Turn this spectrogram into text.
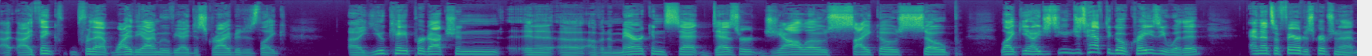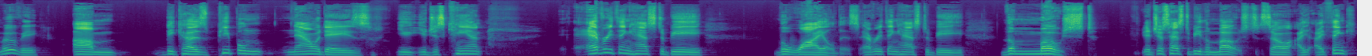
I, I think for that why the eye movie i described it as like a uk production in a, uh, of an american set desert giallo psycho soap like you know you just you just have to go crazy with it and that's a fair description of that movie um because people nowadays you you just can't everything has to be the wildest. Everything has to be the most. It just has to be the most. So i i think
